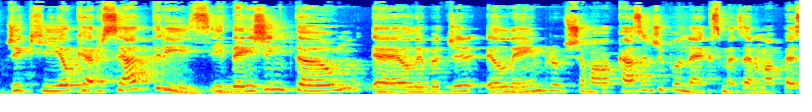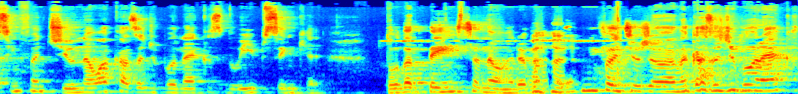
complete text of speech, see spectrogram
de que eu quero ser atriz. E desde então, é, eu, lembro de, eu lembro, chamava Casa de Bonecas, mas era uma peça infantil, não a Casa de Bonecas do Ibsen, que é toda tensa, não, era uma peça infantil já na Casa de Bonecas.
